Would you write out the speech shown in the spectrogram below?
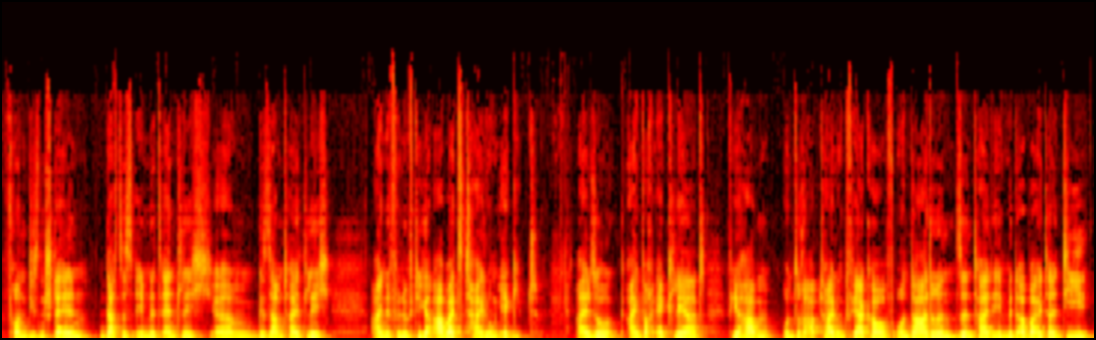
von diesen Stellen, dass es eben letztendlich ähm, gesamtheitlich eine vernünftige Arbeitsteilung ergibt. Also einfach erklärt, wir haben unsere Abteilung Verkauf und da drin sind halt eben Mitarbeiter, die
